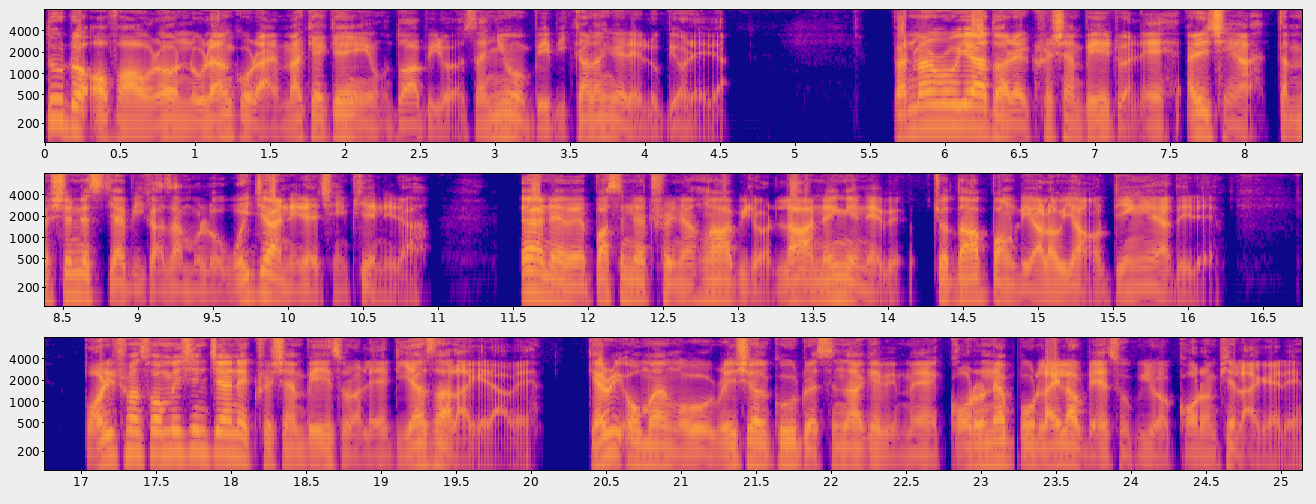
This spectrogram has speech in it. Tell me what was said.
သူ့အတွက် offer ကိုတော့ Nolan ကိုယ်တိုင် Michael Caine အိမ်ကိုသွားပြီးတော့ဇညွန့်ကိုပေးပြီးကမ်းလှမ်းခဲ့တယ်လို့ပြောတယ်ဗျ Batman role ရသွားတဲ့ Christian Bale အတွက်လည်းအဲ့ဒီချိန်က The Machinist ရိုက်ပြီးကစားမလို့ဝိတ်ကြနေတဲ့အချိန်ဖြစ်နေတာ။ အဲ့ဒါနဲ့ပဲ personal trainer ငှားပြီးတော့လာအနေငယ်နဲ့ပဲကြွသားပေါင်တရာလောက်ရအောင်တင်ခဲ့ရသေးတယ် body transformation ကျန်းတဲ့ Christian Bale ဆိုတာလည်းဒီရဆလာခဲ့တာပဲ Gary Oldman ကို Rachel Gould အတွက်စဉ်းစားခဲ့ပေမဲ့ Gordon နဲ့ပိုလိုက်လောက်တယ်ဆိုပြီးတော့ Gordon ဖြစ်လာခဲ့တယ်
